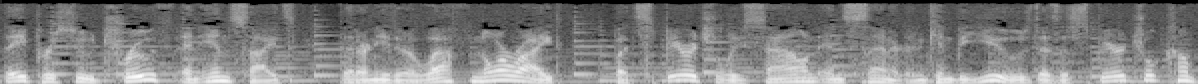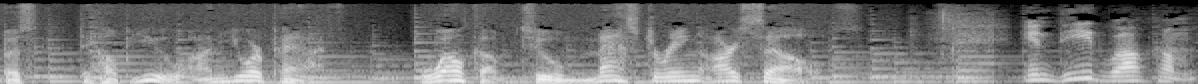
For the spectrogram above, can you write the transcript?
They pursue truth and insights that are neither left nor right, but spiritually sound and centered and can be used as a spiritual compass to help you on your path. Welcome to Mastering Ourselves. Indeed, welcome.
